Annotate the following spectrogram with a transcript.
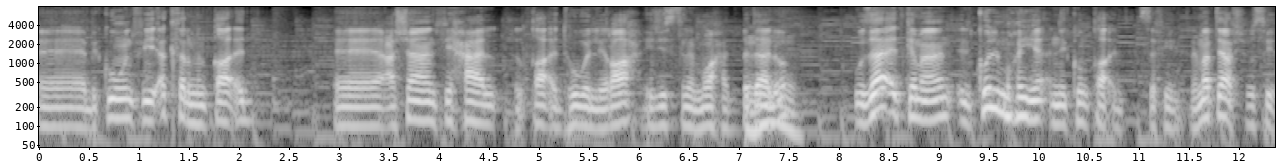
آه، بيكون في أكثر من قائد عشان في حال القائد هو اللي راح يجي يستلم واحد بداله. مم. وزائد كمان الكل مهيأ إنه يكون قائد السفينه لما بتعرف شو بصير.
